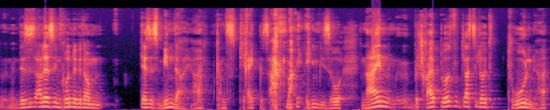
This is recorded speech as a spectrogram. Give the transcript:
Das ist alles im Grunde genommen das ist minder, ja, ganz direkt gesagt, mal irgendwie so. Nein, beschreib bloß, lass die Leute tun, ja.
